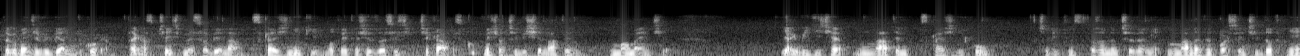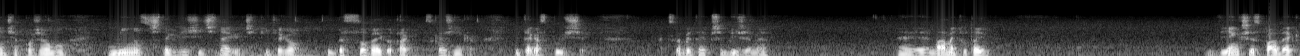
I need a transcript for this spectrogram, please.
który będzie wybijany w górę. Teraz przejdźmy sobie na wskaźniki, bo tutaj też jest dosyć ciekawe. Skupmy się oczywiście na tym momencie. Jak widzicie na tym wskaźniku, czyli tym stworzonym przeze mnie, mamy wypłaszczęcie dotknięcie poziomu minus 44, czyli tego bezsowego tak, wskaźnika. I teraz spójrzcie, jak sobie tutaj przybliżymy, yy, mamy tutaj większy spadek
